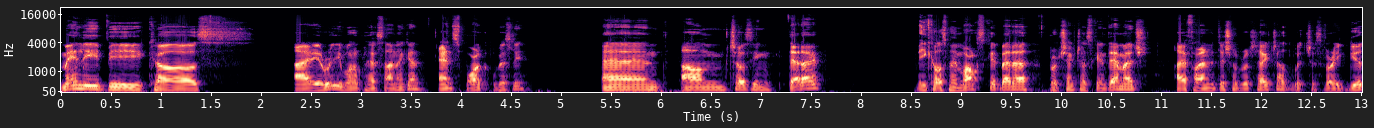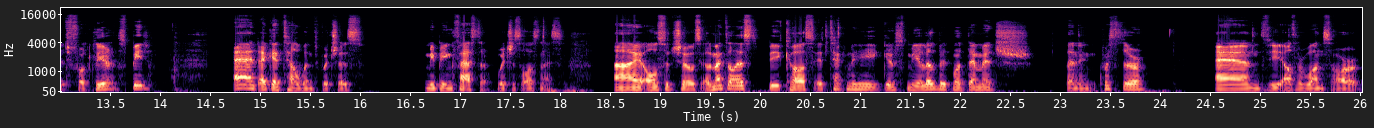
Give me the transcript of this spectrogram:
Mainly because I really want to play Scion again, and Spark, obviously. And I'm choosing Deadeye, because my marks get better, projectiles gain damage, I fire an additional projectile, which is very good for clear speed, and I get Tailwind, which is me being faster, which is also nice. I also chose Elementalist because it technically gives me a little bit more damage than Inquisitor, and the other ones are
